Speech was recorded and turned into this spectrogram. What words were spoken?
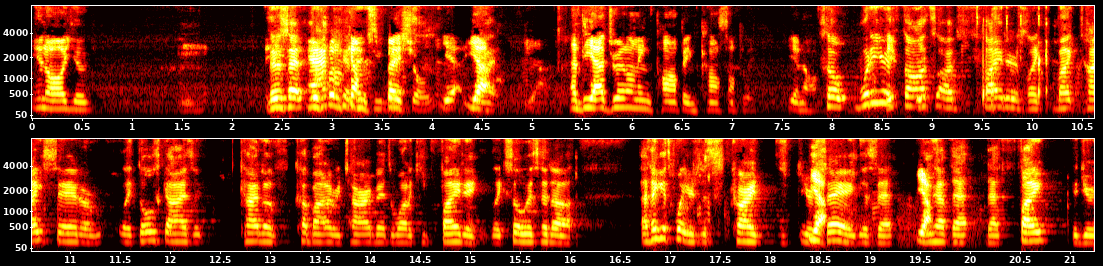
you know you. There's that you become special, yeah, yeah, right. and the adrenaline pumping constantly you know. So, what are your it, thoughts it, on fighters like Mike Tyson or like those guys that kind of come out of retirement and want to keep fighting? Like, so is it a? I think it's what you're just trying. You're yeah. saying is that yeah. you have that that fight in your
